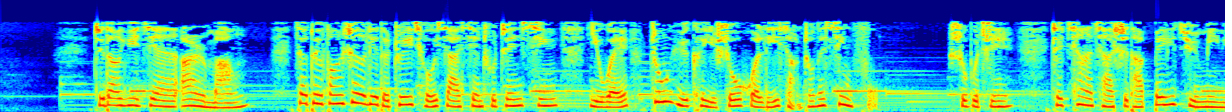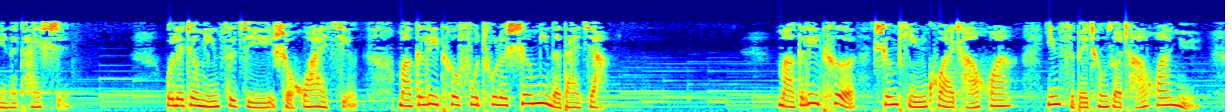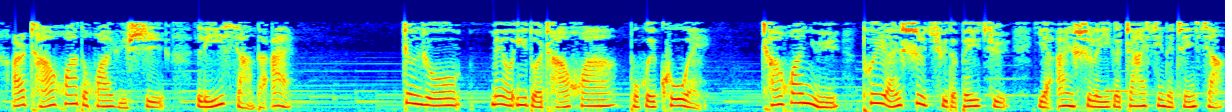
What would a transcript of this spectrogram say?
直到遇见阿尔芒，在对方热烈的追求下献出真心，以为终于可以收获理想中的幸福。殊不知，这恰恰是他悲剧命运的开始。为了证明自己守护爱情，玛格丽特付出了生命的代价。玛格丽特生平酷爱茶花，因此被称作茶花女。而茶花的花语是理想的爱。正如没有一朵茶花不会枯萎，茶花女推然逝去的悲剧，也暗示了一个扎心的真相：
